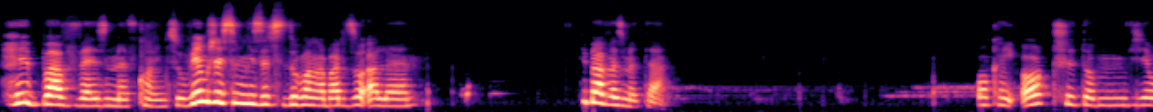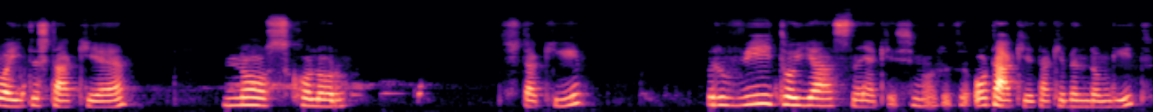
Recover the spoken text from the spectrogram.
Chyba wezmę w końcu. Wiem, że jestem niezdecydowana bardzo, ale chyba wezmę te. Okej, oczy to bym wzięła i też takie. Nos, kolor też taki. Brwi to jasne jakieś może. O takie, takie będą git.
